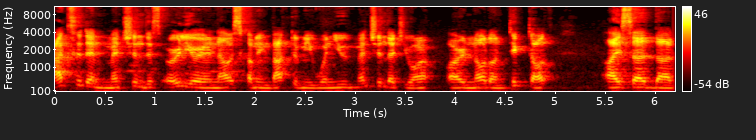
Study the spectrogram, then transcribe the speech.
accident mentioned this earlier and now it's coming back to me when you mentioned that you are, are not on tiktok i said that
